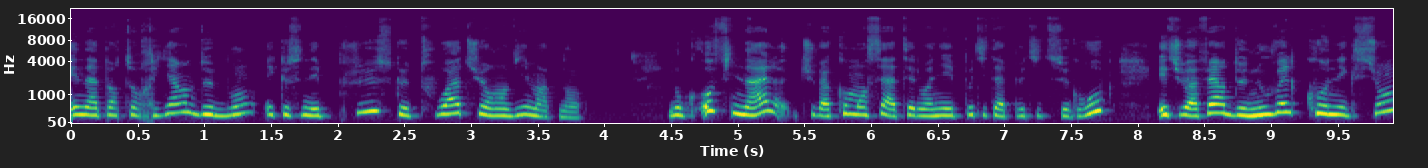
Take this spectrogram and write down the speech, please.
et n'apportent rien de bon et que ce n'est plus que toi tu as envie maintenant. Donc au final, tu vas commencer à t'éloigner petit à petit de ce groupe et tu vas faire de nouvelles connexions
